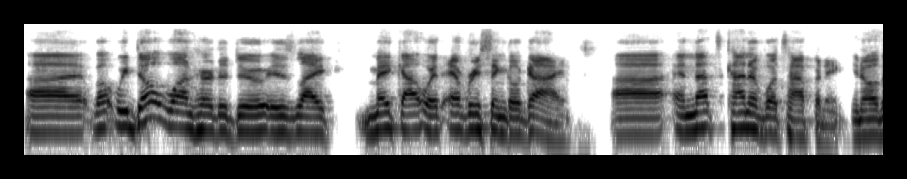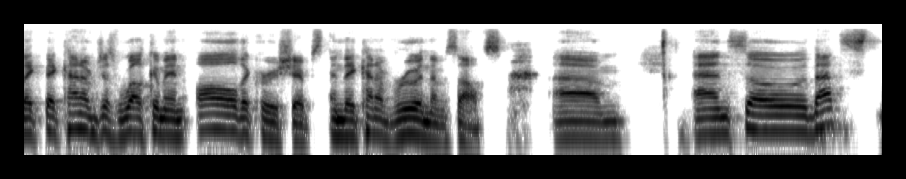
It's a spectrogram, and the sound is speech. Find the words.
uh, what we don't want her to do is like make out with every single guy. Uh, and that's kind of what's happening. You know, like they kind of just welcome in all the cruise ships and they kind of ruin themselves. Um, and so that's,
